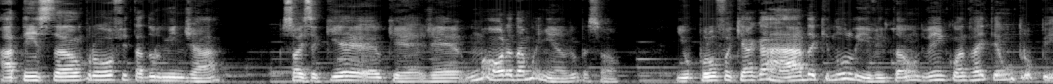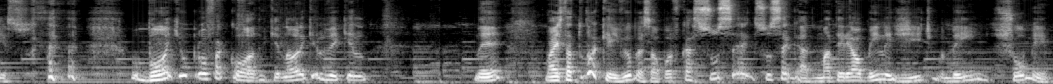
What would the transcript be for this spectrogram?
Atenção, prof, tá dormindo já. Pessoal, isso aqui é, é o que é? Já é uma hora da manhã, viu, pessoal? E o prof aqui é agarrado aqui no livro, então de vez em quando vai ter um tropeço. o bom é que o prof acorda, que na hora que ele vê que ele, né, mas tá tudo ok, viu, pessoal? Pode ficar sossegado. Material bem legítimo, bem show mesmo.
